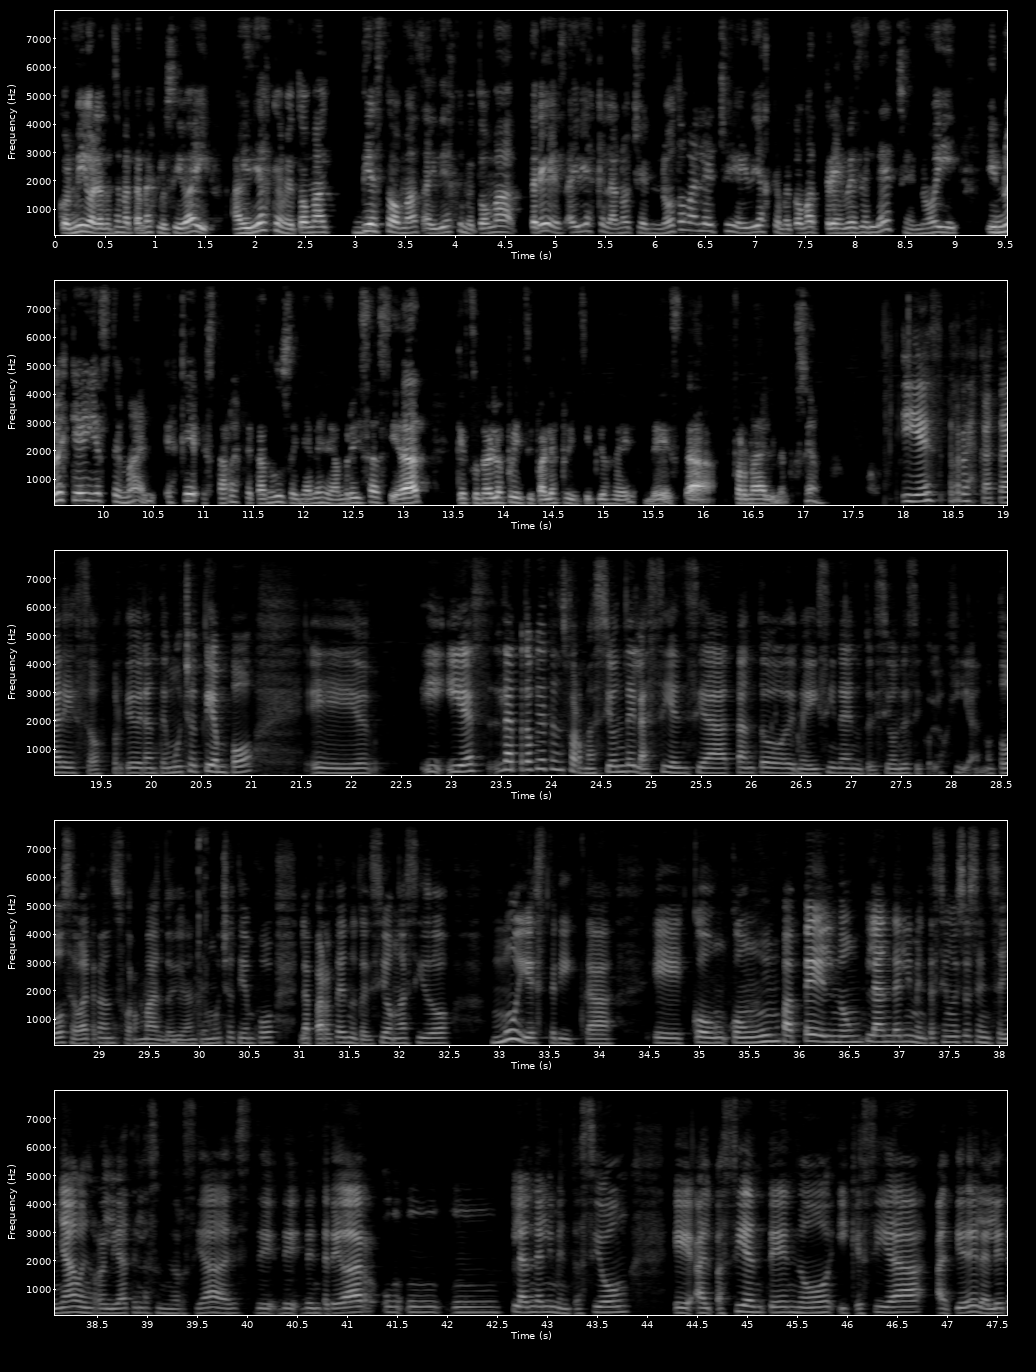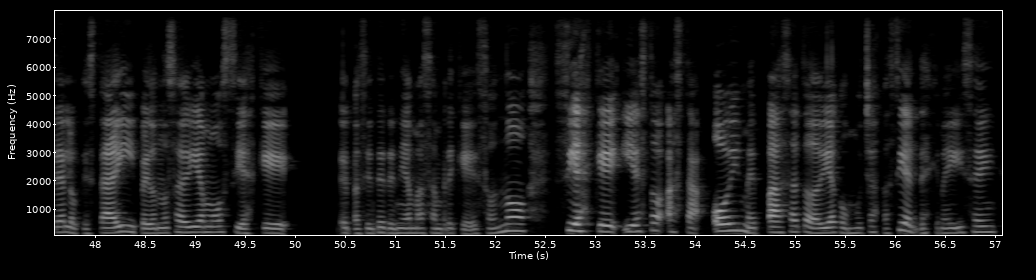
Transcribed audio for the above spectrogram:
conmigo, lactancia materna exclusiva, y hay días que me toma 10 tomas, hay días que me toma 3, hay días que en la noche no toma leche y hay días que me toma 3 veces leche, ¿no? Y, y no es que ella esté mal, es que está respetando sus señales de hambre y saciedad que es uno de los principales principios de, esta forma de alimentación. Y es rescatar eso, porque durante mucho tiempo, eh, y, es la propia transformación de la ciencia, tanto de medicina, de nutrición, de psicología, ¿no? Todo se va transformando y durante mucho tiempo la parte de nutrición ha sido muy estricta, eh, con, un papel, no un plan de alimentación, eso se enseñaba en realidad en las universidades, de, entregar un, plan de alimentación eh, al paciente, ¿no? Y que siga al pie de la letra lo que está ahí, pero no sabíamos si es que el paciente tenía más hambre que eso, no. Si es que, y esto hasta hoy me pasa todavía con muchas pacientes que me dicen,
